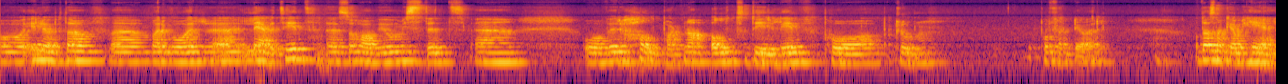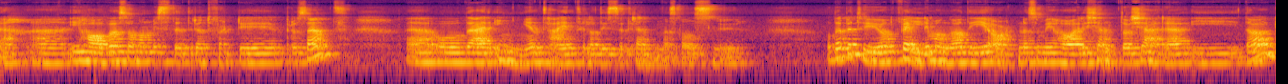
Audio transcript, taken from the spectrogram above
Og i løpet av bare vår levetid så har vi jo mistet over halvparten av alt dyreliv på, kloden på 40 år. Og da snakker jeg om hele. I havet så har man mistet rundt 40 og det er ingen tegn til at disse trendene skal snu. Og det betyr jo at veldig mange av de artene som vi har kjente og kjære i dag,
